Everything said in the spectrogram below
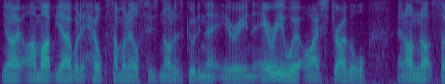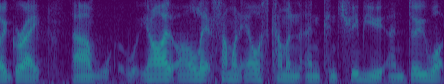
you know, I might be able to help someone else who's not as good in that area. In an area where I struggle and I'm not so great, um, you know, I, will let someone else come and, and contribute and do what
